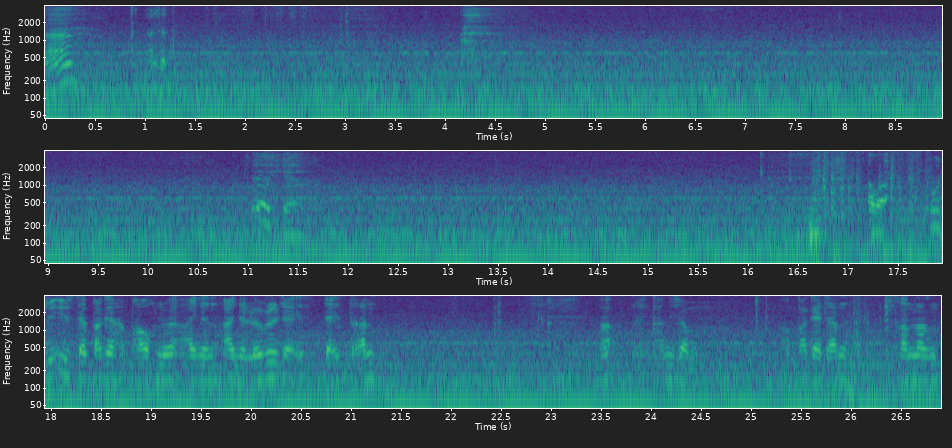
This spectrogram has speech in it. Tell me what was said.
Ja, also Ach ja. Aber das Gute ist, der Bagger braucht nur einen, einen Löffel, der ist, der ist dran. Ja, den kann ich am, am Bagger dran, dran lassen.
